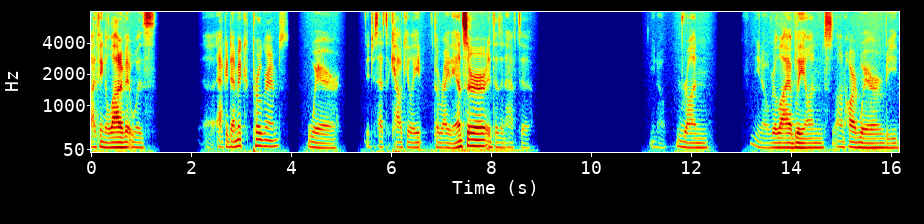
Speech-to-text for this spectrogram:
I think, a lot of it was uh, academic programs where it just has to calculate the right answer. It doesn't have to, you know, run, you know, reliably on on hardware, be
